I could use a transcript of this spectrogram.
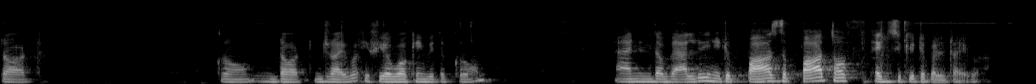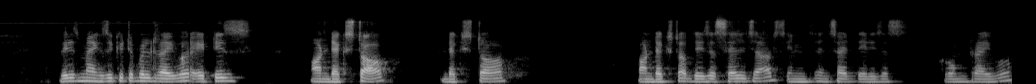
dot chrome dot driver if you are working with the chrome. And in the value you need to pass the path of executable driver. Where is my executable driver? It is on desktop. Desktop. On desktop there is a cell jars. In inside there is a chrome driver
